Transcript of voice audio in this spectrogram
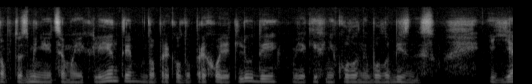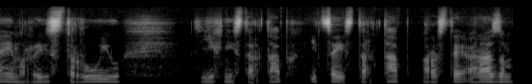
Тобто змінюються мої клієнти. До прикладу, приходять люди, в яких ніколи не було бізнесу. І я їм реєструю їхній стартап, і цей стартап росте разом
